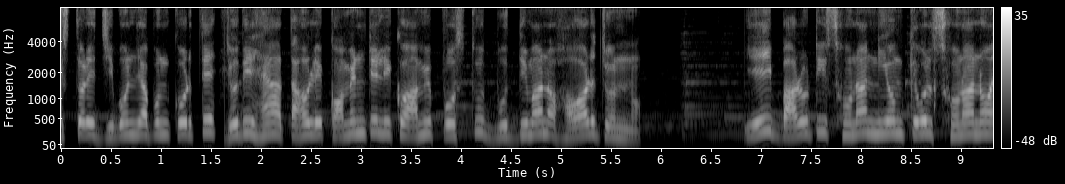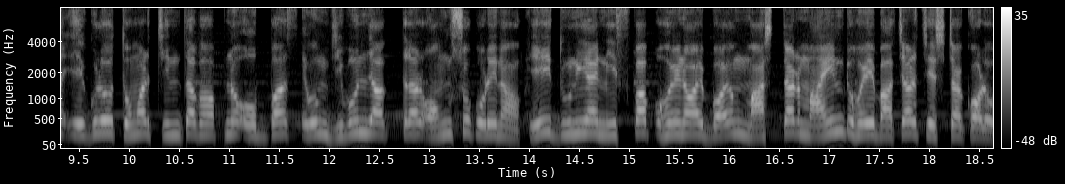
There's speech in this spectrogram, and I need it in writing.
স্তরে জীবনযাপন করতে? যদি হ্যাঁ তাহলে কমেন্টে লিখো, আমি প্রস্তুত বুদ্ধিমান হওয়ার জন্য। এই বারোটি সোনার নিয়ম কেবল সোনা নয়, এগুলো তোমার চিন্তা ভাবনা অভ্যাস এবং জীবনযাত্রার অংশ করে নাও। এই দুনিয়ায় নিষ্পাপ হয়ে নয়, বরং মাস্টার মাইন্ড হয়ে বাঁচার চেষ্টা করো।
